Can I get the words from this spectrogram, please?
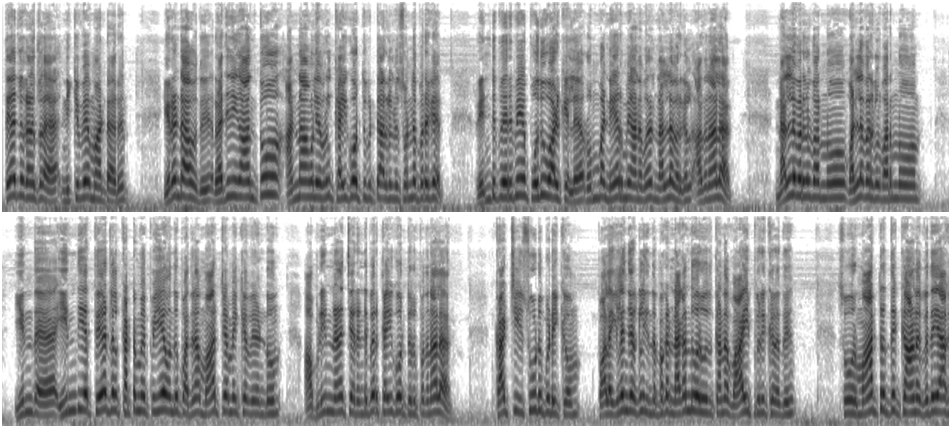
தேர்தல் காலத்தில் நிற்கவே மாட்டார். இரண்டாவது ரஜினிகாந்தும் அண்ணாமலை அவர்கள் கைகோர்த்து விட்டார்கள் என்று சொன்ன பிறகு ரெண்டு பேருமே பொது வாழ்க்கையில் ரொம்ப நேர்மையானவர்கள் நல்லவர்கள். அதனால் நல்லவர்கள் வரணும் வல்லவர்கள் வரணும். இந்த இந்திய தேர்தல் கட்டமைப்பையே வந்து பார்த்தீங்கன்னா மாற்றி அமைக்க வேண்டும் அப்படின்னு நினச்ச ரெண்டு பேர் கைகோர்த்து இருப்பதனால கட்சி சூடு பிடிக்கும். பல இளைஞர்கள் இந்த பக்கம் நகர்ந்து வருவதற்கான வாய்ப்பு இருக்கிறது. ஸோ ஒரு மாற்றத்துக்கான விதையாக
